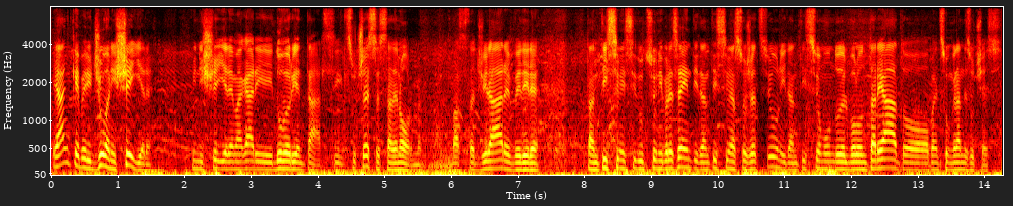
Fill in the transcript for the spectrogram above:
e anche per i giovani scegliere, quindi scegliere magari dove orientarsi. Il successo è stato enorme, basta girare e vedere tantissime istituzioni presenti, tantissime associazioni, tantissimo mondo del volontariato, penso un grande successo.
